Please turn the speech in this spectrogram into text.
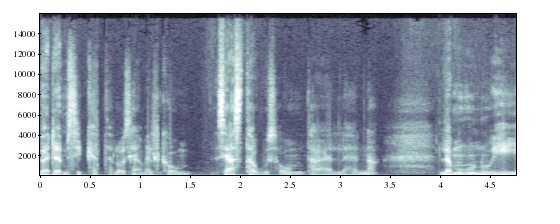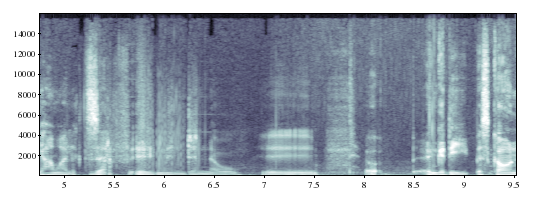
በደንብ ሲከተለው ሲያመልከውም ሲያስታውሰውም ታያለህና ለመሆኑ ይሄ የአማልክት ዘርፍ ምንድን ነው? እንግዲህ እስካሁን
